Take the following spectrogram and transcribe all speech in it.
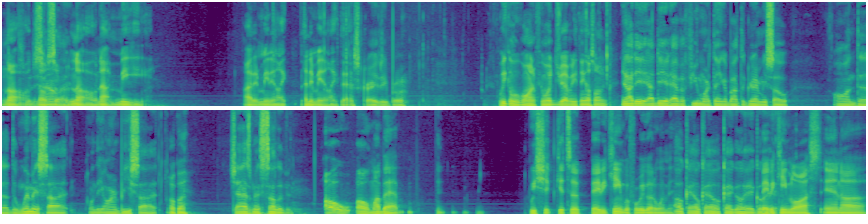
no, it no, sound sir, like. no, not me. I didn't mean it like I didn't mean it like that. That's crazy, bro. We can move on if you want. Did you have anything else on it? Yeah, I did. I did have a few more things about the Grammy. So, on the the women's side, on the R and B side, Okay. Jazmine Sullivan. Oh, oh, my bad. We should get to Baby Keem before we go to women. Okay, okay, okay. Go ahead. Go Baby ahead. Keem lost in uh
